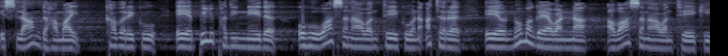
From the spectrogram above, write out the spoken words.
ඉස්ලාම් දහමයි. කවරෙකු එය පිළිපදින්නේද ඔහු වාසනාවන්තයෙකු වන අතර එය නොමග යවන්නා අවාසනාවන්තයෙකි.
